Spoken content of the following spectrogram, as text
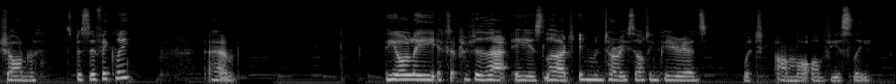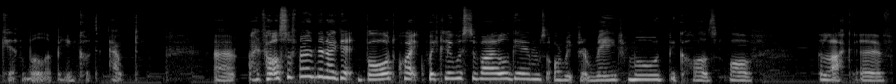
genre specifically. Um, the only exception to that is large inventory sorting periods, which are more obviously capable of being cut out. Uh, I've also found that I get bored quite quickly with survival games or reach a rage mode because of the lack of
